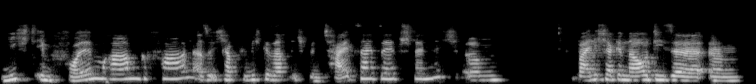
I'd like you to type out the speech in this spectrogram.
nicht im vollen Rahmen gefahren. Also ich habe für mich gesagt, ich bin Teilzeit selbstständig, ähm, weil ich ja genau diese, ähm,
